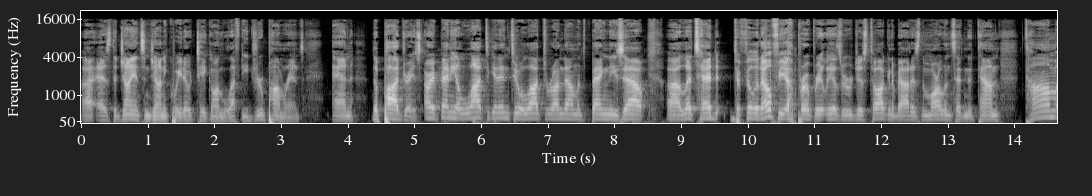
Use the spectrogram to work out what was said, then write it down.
uh, as the Giants and Johnny Cueto take on lefty Drew Pomeranz and the Padres. All right, Benny, a lot to get into, a lot to run down. Let's bang these out. Uh, let's head to Philadelphia appropriately, as we were just talking about, as the Marlins head into town. Tom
